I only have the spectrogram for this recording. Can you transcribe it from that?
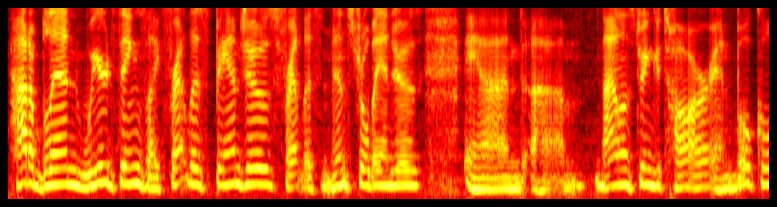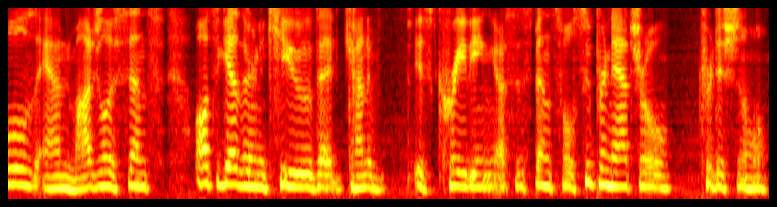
how to blend weird things like fretless banjos, fretless minstrel banjos, and um, nylon string guitar, and vocals, and modular synths all together in a cue that kind of is creating a suspenseful, supernatural, traditional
